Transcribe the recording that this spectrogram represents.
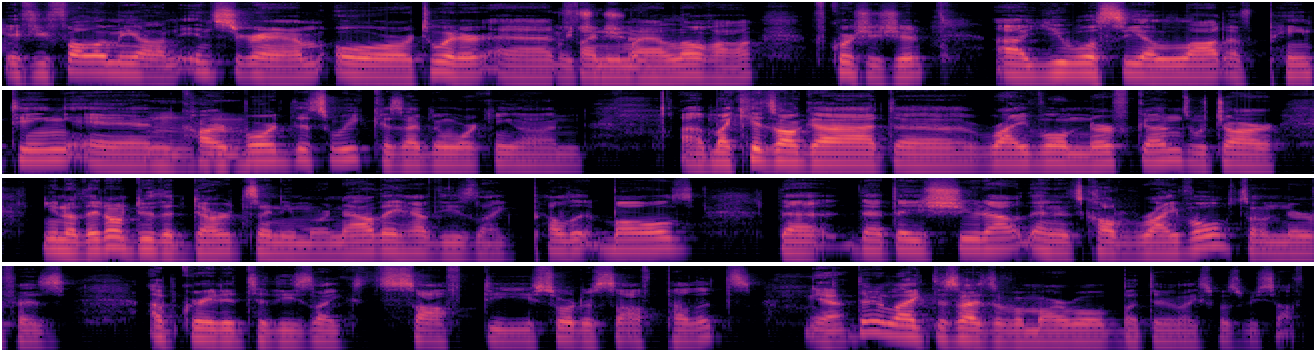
if you follow me on Instagram or Twitter at Which Finding My. Aloha, of course you should. Uh, you will see a lot of painting and Mm-hmm. cardboard this week because I've been working on. Uh, my kids all got uh, rival Nerf guns, which are you know they don't do the darts anymore. Now they have these like pellet balls that that they shoot out, and it's called rival. So Nerf has upgraded to these like softy sort of soft pellets. Yeah. They're like the size of a marble, but they're like supposed to be soft.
